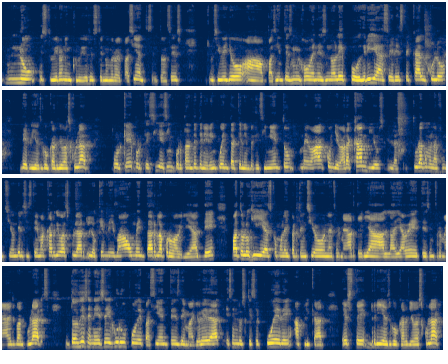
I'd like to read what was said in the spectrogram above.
no estuvieron incluidos este número de pacientes. Entonces, inclusive yo a pacientes muy jóvenes no le podría hacer este cálculo de riesgo cardiovascular. ¿Por qué? Porque sí es importante tener en cuenta que el envejecimiento me va a conllevar a cambios en la estructura como en la función del sistema cardiovascular, lo que me va a aumentar la probabilidad de patologías como la hipertensión, la enfermedad arterial, la diabetes, enfermedades valvulares. Entonces, en ese grupo de pacientes de mayor edad es en los que se puede aplicar este riesgo cardiovascular.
